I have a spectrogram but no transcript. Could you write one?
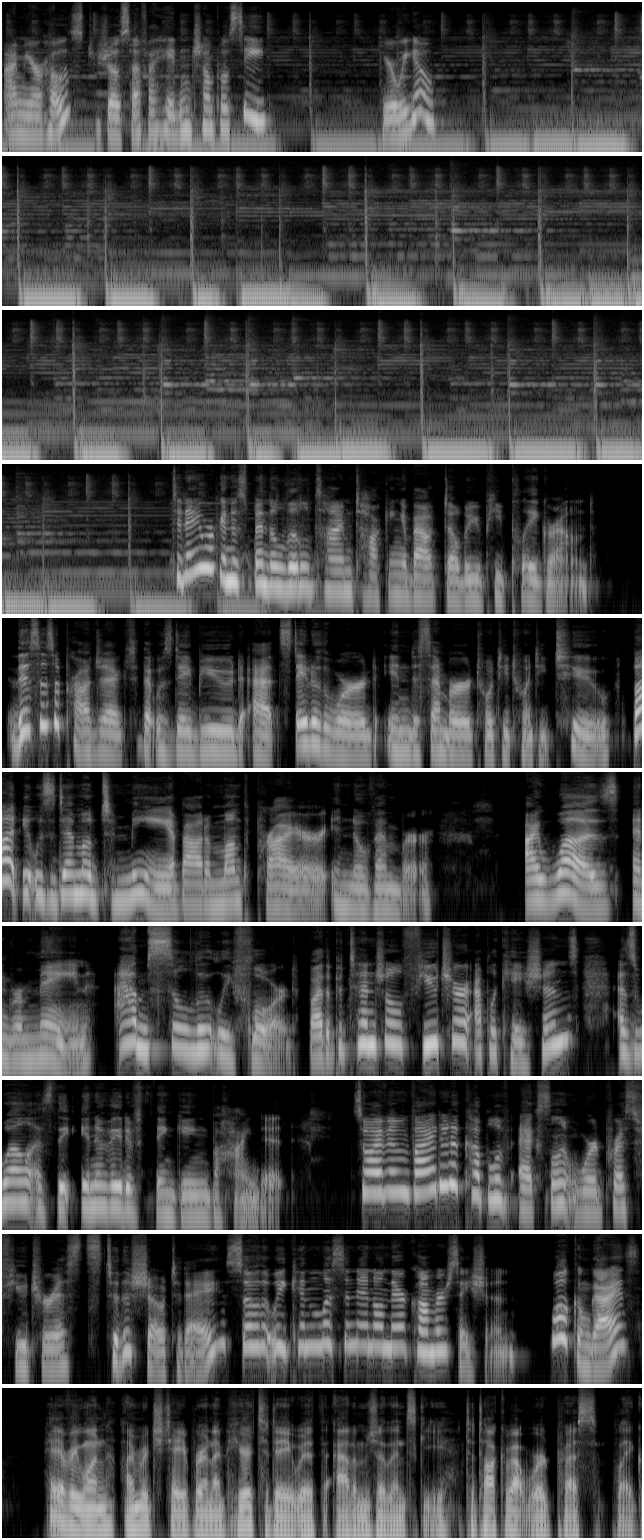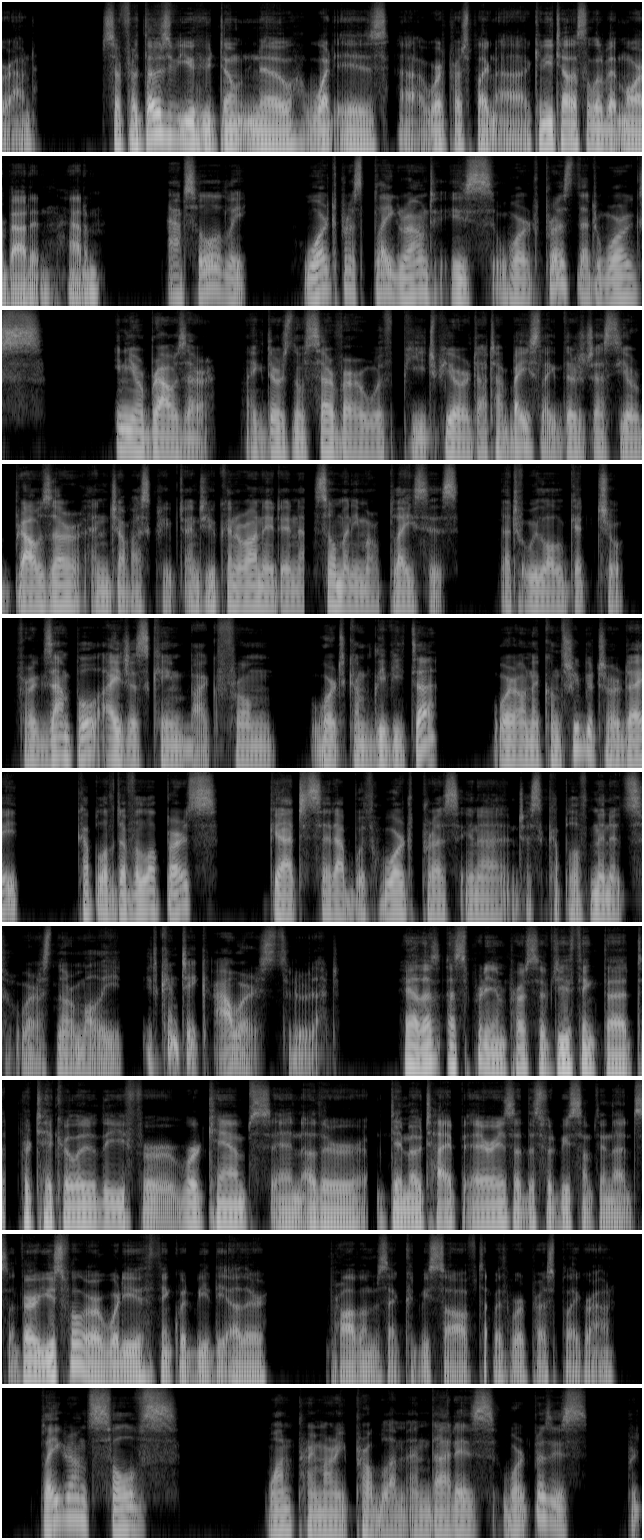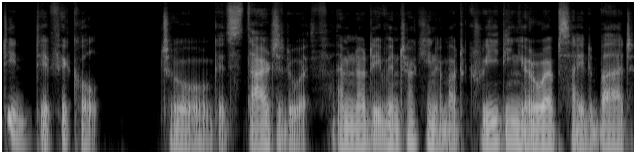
I'm your host, Josepha Haden Chomphosy. Here we go. Going to spend a little time talking about WP Playground. This is a project that was debuted at State of the Word in December 2022, but it was demoed to me about a month prior in November. I was and remain absolutely floored by the potential future applications as well as the innovative thinking behind it. So, I've invited a couple of excellent WordPress futurists to the show today so that we can listen in on their conversation. Welcome, guys. Hey everyone, I'm Rich Tabor, and I'm here today with Adam Zielinski to talk about WordPress Playground. So, for those of you who don't know what is uh, WordPress Playground, uh, can you tell us a little bit more about it, Adam? Absolutely. WordPress Playground is WordPress that works in your browser. Like there's no server with PHP or database, like there's just your browser and JavaScript, and you can run it in so many more places that we'll all get to. For example, I just came back from WordCamp Gliwice, where on a contributor day, couple of developers get set up with WordPress in a, just a couple of minutes, whereas normally it can take hours to do that. Yeah, that's that's pretty impressive. Do you think that particularly for WordCamps and other demo type areas that this would be something that's very useful, or what do you think would be the other problems that could be solved with WordPress Playground? Playground solves one primary problem, and that is WordPress is pretty difficult to get started with. I'm not even talking about creating your website, but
